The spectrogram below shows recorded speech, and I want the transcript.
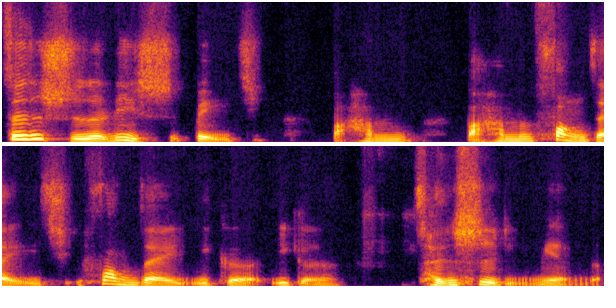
真实的历史背景。把他们把他们放在一起，放在一个一个城市里面的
